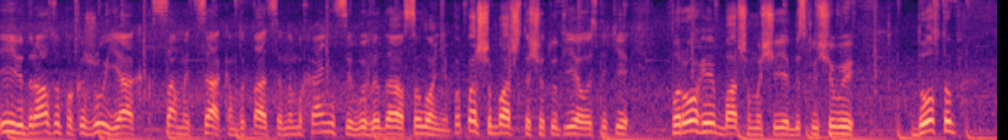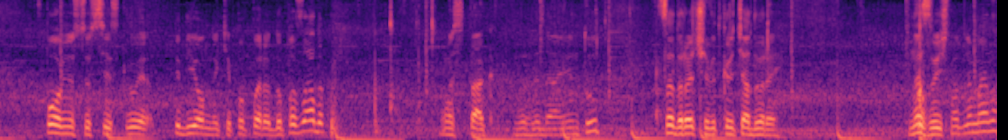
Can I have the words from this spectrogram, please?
І відразу покажу, як саме ця комплектація на механіці виглядає в салоні. По-перше, бачите, що тут є ось такі пороги, бачимо, що є безключовий доступ. Повністю всі скли підйомники попереду позаду. Ось так виглядає він тут. Це, до речі, відкриття дверей. Незвично для мене.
